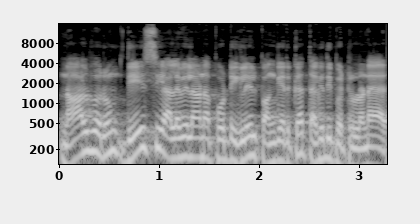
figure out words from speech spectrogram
நால்வரும் தேசிய அளவிலான போட்டிகளில் பங்கேற்க தகுதி பெற்றுள்ளனர்.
